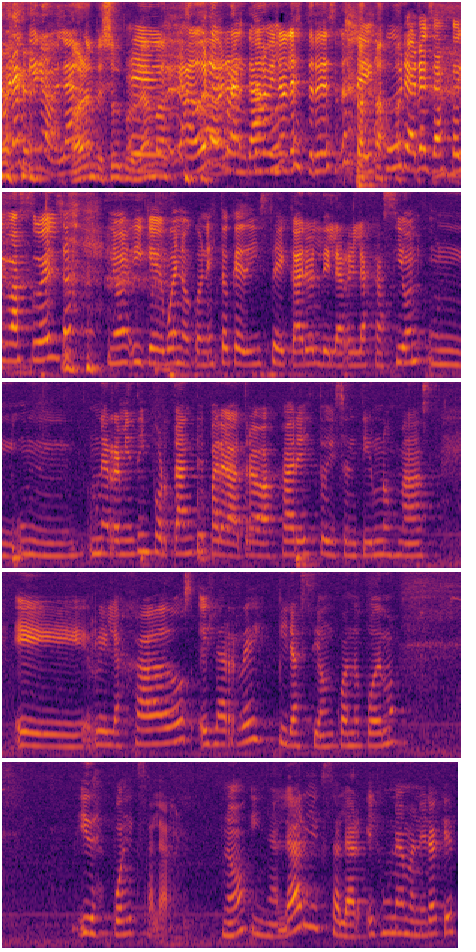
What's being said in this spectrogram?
Ahora quiero hablar. Ahora empezó el programa. Eh, ahora, arrancamos. Terminó el estrés. Te juro, ahora ya estoy más suelta. Y que bueno, con esto que dice Carol de la relajación, una herramienta importante para trabajar esto y sentirnos más eh, relajados es la respiración, cuando podemos y después exhalar, ¿no? Inhalar y exhalar es una manera que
